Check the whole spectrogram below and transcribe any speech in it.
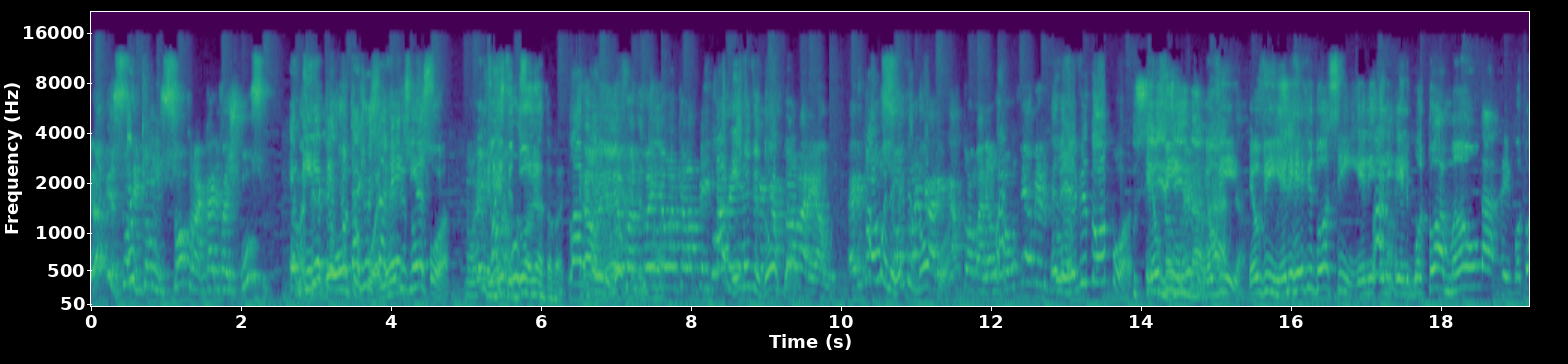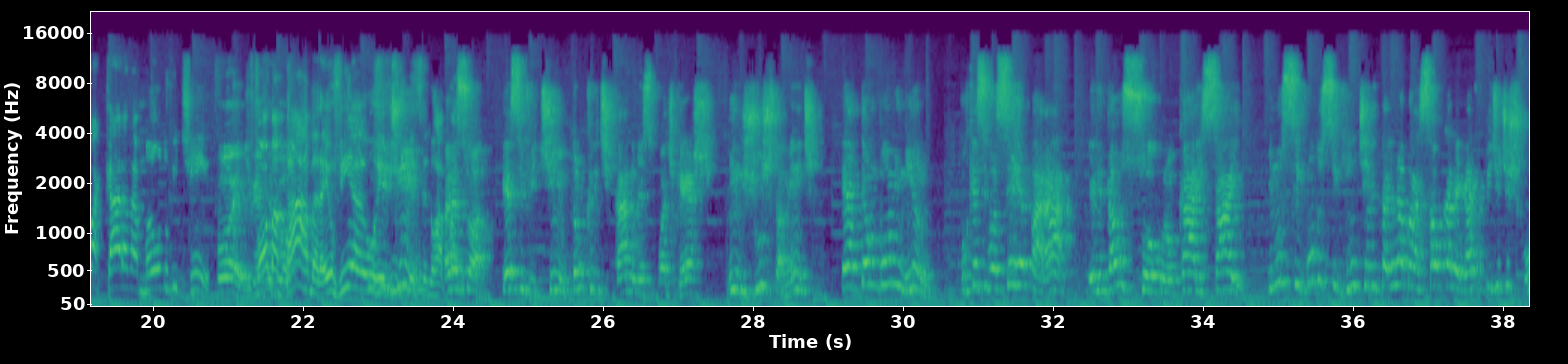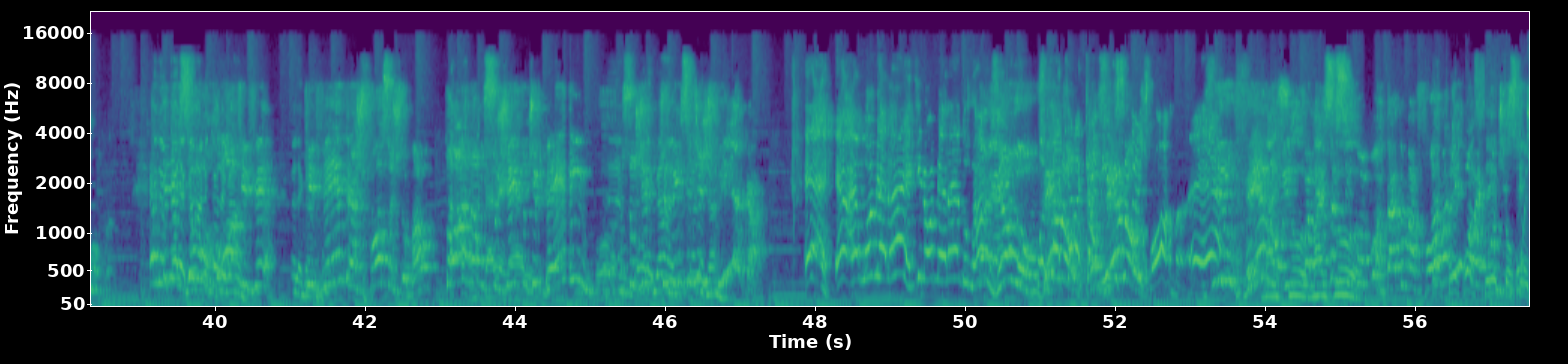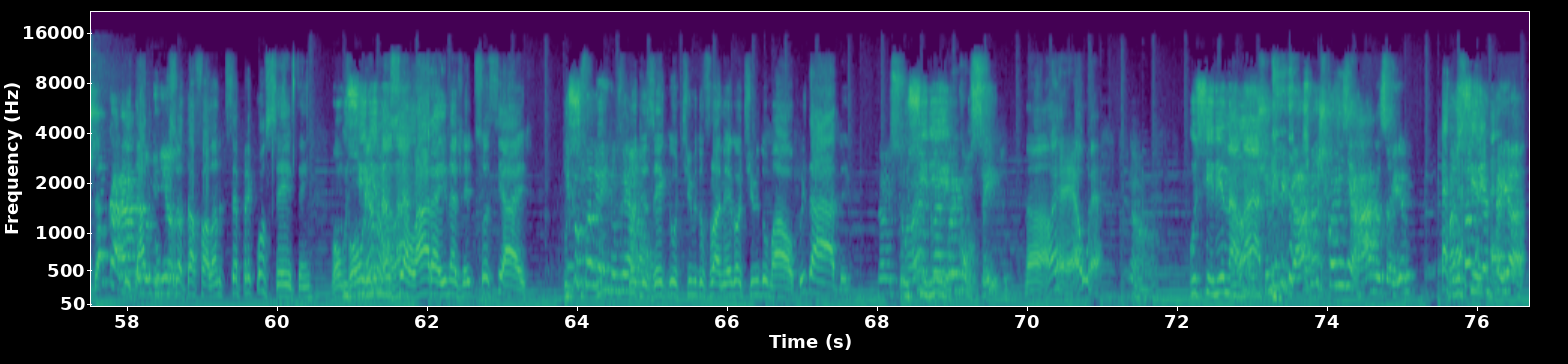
É um absurdo, ele toma um soco na cara e vai expulso. Eu queria perguntar outro, pô, ele justamente revidou, isso. pô. Não, Ele Ele foi revidou, né, Tavares? Claro Não, ele levantou e deu aquela peitada Claro, ele revidou, cartão cara. amarelo. Ele tomou Não, um ele revidou, cara cartão amarelo, foi um vermelho. pro Ele revidou, pô. Eu vi, eu vi, eu vi. Ele revidou sim. Ele, Claro. ele, ele botou a mão, na, ele botou a cara na mão do Vitinho. Foi. De revidou. forma bárbara, eu via o, O Vitinho, do olha rapaz. só, esse Vitinho, tão criticado nesse podcast, injustamente, é até um bom menino. Porque se você reparar, ele dá um soco no cara e sai, e no segundo seguinte ele tá indo abraçar o Calegari e pedir desculpa. É Cadê porque o deve ser um Calegari, horror viver, viver entre as forças do mal, torna um sujeito de bem. Um sujeito de bem se desvia, cara. É, é, é o Homem-Aranha, aquele Homem-Aranha do mal, É, Venom. o Botou Venom, aquela é o camisa e se Venom. transforma. É, é. Tira o Venom Mas e o- começa mas a se o- comportar de uma É forma que não é preconceito, condizente com o caráter cuidado do com o que o senhor tá falando, que isso é preconceito, hein? Vão, O vão lá- cancelar aí nas redes sociais. O que, que eu falei do Venom? Vou dizer que o time do Flamengo é o time do mal. Cuidado, hein? Não, isso O não é, Siri- não é preconceito? Não, é, ué. Não. O Siri na Não, lata. time ligado às coisas erradas aí. Mas o Siri- aí, ó,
